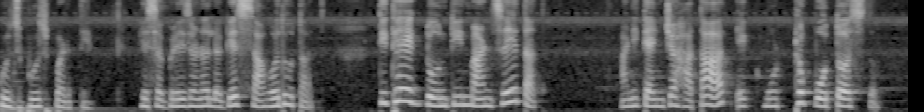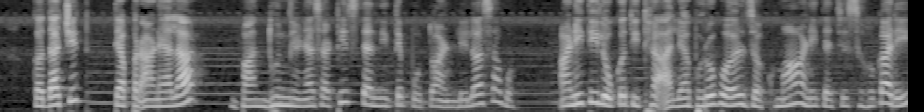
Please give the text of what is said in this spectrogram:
कुजबूज पडते. हे सगळेजणं लगेच सावध होतात. तिथे एक दोन तीन माणसं येतात आणि त्यांच्या हातात एक मोठं पोतं असतं. कदाचित त्या प्राण्याला बांधून नेण्यासाठीच त्यांनी ते पोतं आणलेलं असावं. आणि ती लोकं तिथे आल्याबरोबर जखमा आणि त्याचे सहकारी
